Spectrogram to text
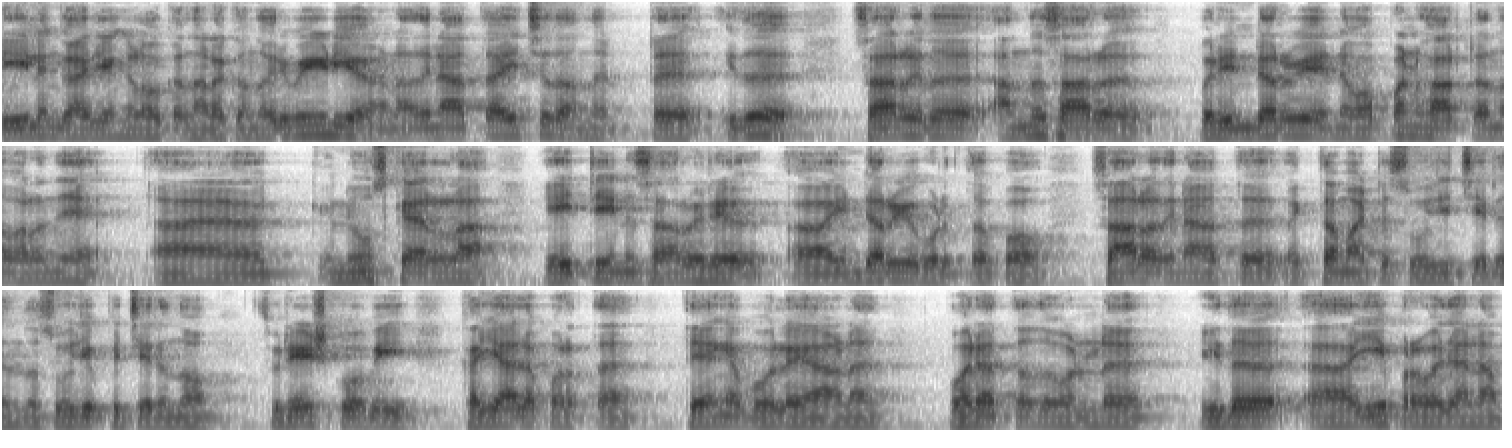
ഡീലും കാര്യങ്ങളൊക്കെ നടക്കുന്ന ഒരു വീഡിയോ ആണ്. അതിനകത്ത് അയച്ചു തന്നിട്ട് ഇത് സാർ ഇത് അന്ന് സാറ് ഒരു ഇന്റർവ്യൂവിന് ഓപ്പൺ ഹാർട്ട് എന്ന് പറഞ്ഞ് ന്യൂസ് കേരള എയ്റ്റീന് സാർ ഒരു ഇന്റർവ്യൂ കൊടുത്തപ്പോൾ സാർ അതിനകത്ത് വ്യക്തമായിട്ട് സൂചിച്ചിരുന്നു സൂചിപ്പിച്ചിരുന്നു സുരേഷ് ഗോപി കയ്യാലപ്പുറത്ത് തേങ്ങ പോലെയാണ് പോരാത്തത് കൊണ്ട് ഇത് ഈ പ്രവചനം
